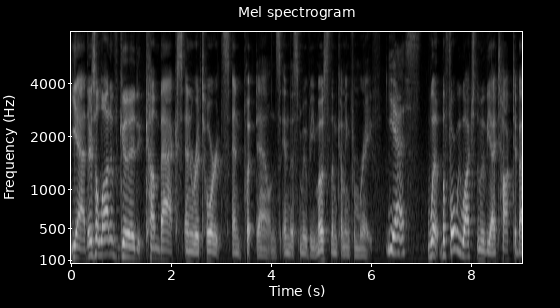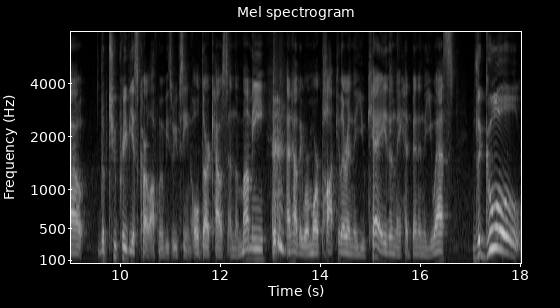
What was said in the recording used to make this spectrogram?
Yeah, there's a lot of good comebacks and retorts and put downs in this movie, most of them coming from Rafe. Yes. Well, before we watched the movie, I talked about the two previous Karloff movies we've seen, Old Dark House and The Mummy, and how they were more popular in the UK than they had been in the US. The Ghoul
